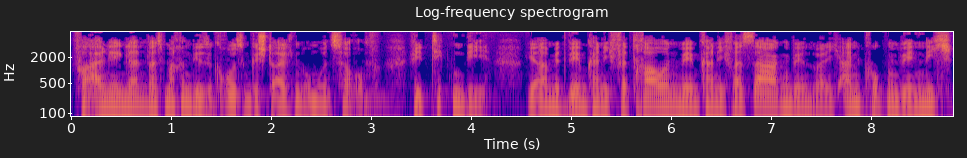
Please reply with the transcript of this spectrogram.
vor allen Dingen lernen, was machen diese großen Gestalten um uns herum? Wie ticken die? Ja, mit wem kann ich vertrauen? Wem kann ich was sagen? Wem soll ich angucken? Wen nicht?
